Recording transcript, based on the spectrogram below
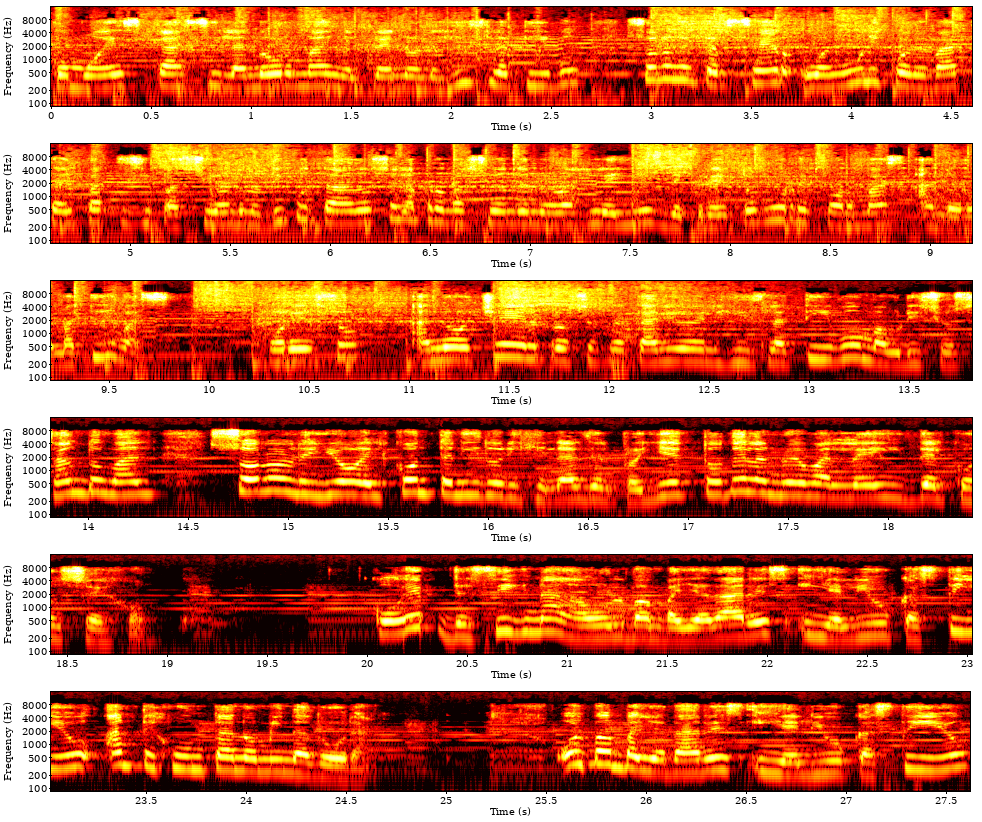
Como es casi la norma en el Pleno Legislativo, solo en el tercer o en único debate hay participación de los diputados en la aprobación de nuevas leyes, decretos o reformas a normativas. Por eso, anoche el prosecretario del Legislativo, Mauricio Sandoval, solo leyó el contenido original del proyecto de la nueva ley del Consejo. COEP designa a Olvan Valladares y Eliu Castillo ante junta nominadora. Olvan Valladares y Eliu Castillo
